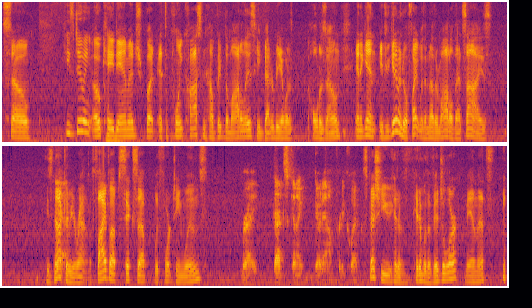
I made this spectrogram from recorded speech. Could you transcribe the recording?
So he's doing okay damage, but at the point cost and how big the model is, he better be able to hold his own. And again, if you get him into a fight with another model that size, he's not Yeah. going to be around. A five up, six up with fourteen wounds, Right. That's gonna go down pretty quick. especially you hit a hit him with a Vigilor, man. That's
